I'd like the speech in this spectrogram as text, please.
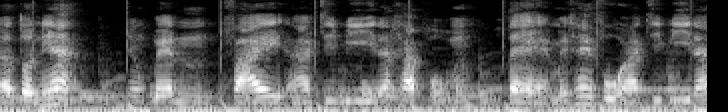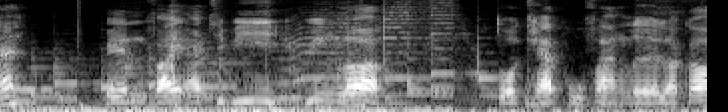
แล้วตัวเนี้ยยังเป็นไฟ RGB นะครับผม แต่ไม่ใช่ Full RGB นะ เป็นไฟ RGB วิ่งรอบตัวแคปหูฟังเลย แล้วก็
